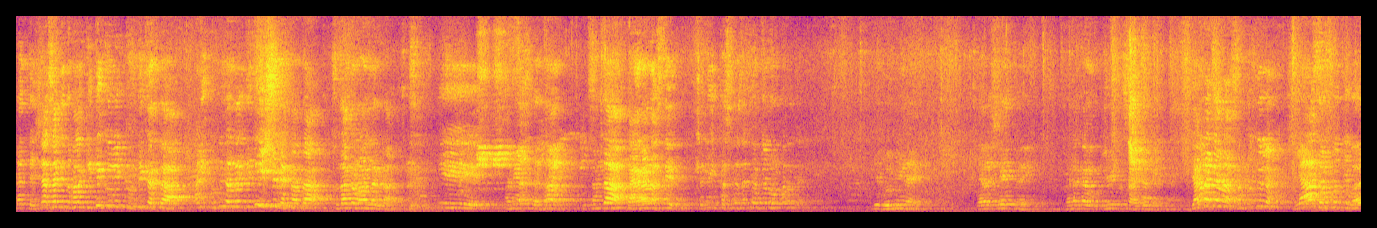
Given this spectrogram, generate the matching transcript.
तर त्याच्यासाठी तुम्हाला किती तुम्ही कृती करता आणि कृती करताना किती इश्यू घेता? आता सुधाकर म्हणायला लागला की आम्ही असं करणार. समजा जाहिरात असतील तर ती कसल्यासाठी आमच्या लोकांना जे भूमी नाही ज्याला शेत नाही त्यांना काय उपजीवित साहित्य नाही ज्यांना त्या संपत्तीला या संपत्तीवर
